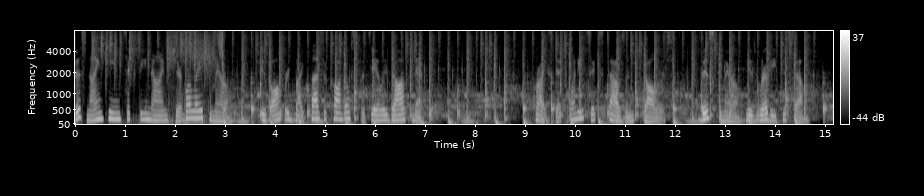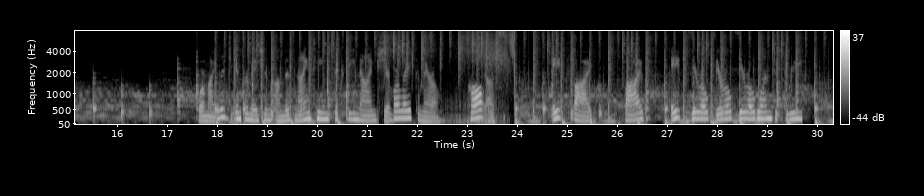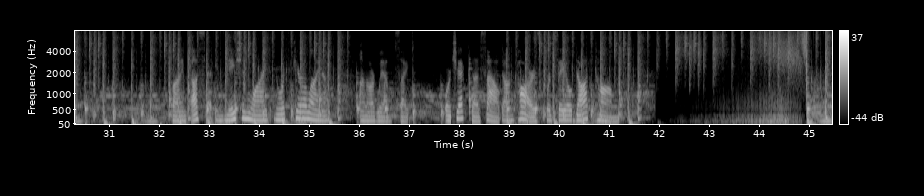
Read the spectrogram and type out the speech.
This 1969 Chevrolet Camaro is offered by ClassicAutosForSale.net. Priced at $26,000, this Camaro is ready to sell. For mileage information on this 1969 Chevrolet Camaro, call us 855-800-0123. Find us at in Nationwide, North Carolina on our website or check us out on carsforsale.com.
